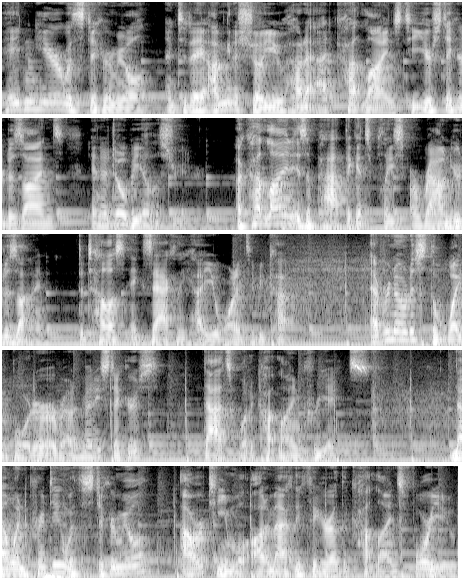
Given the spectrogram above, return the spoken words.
Hayden here with Sticker Mule, and today I'm going to show you how to add cut lines to your sticker designs in Adobe Illustrator. A cut line is a path that gets placed around your design to tell us exactly how you want it to be cut. Ever notice the white border around many stickers? That's what a cut line creates. Now when printing with Sticker Mule, our team will automatically figure out the cut lines for you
